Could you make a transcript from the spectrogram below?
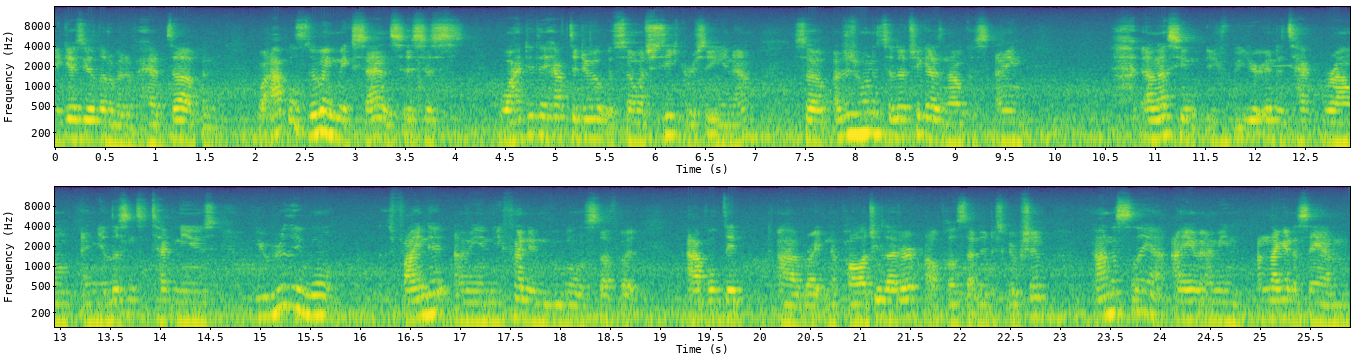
it gives you a little bit of a heads up. And what Apple's doing makes sense. It's just, why did they have to do it with so much secrecy, you know? So I just wanted to let you guys know, because, I mean, unless you, you're in the tech realm and you listen to tech news, you really won't find it. I mean, you find it in Google and stuff, but Apple did uh, write an apology letter. I'll post that in the description. Honestly, I, I mean, I'm not going to say I'm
